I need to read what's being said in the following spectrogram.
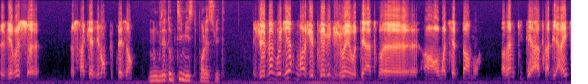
le virus ne sera quasiment plus présent. Donc vous êtes optimiste pour la suite? Je vais même vous dire, moi j'ai prévu de jouer au théâtre euh, en, au mois de septembre dans un petit théâtre à Biarritz,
